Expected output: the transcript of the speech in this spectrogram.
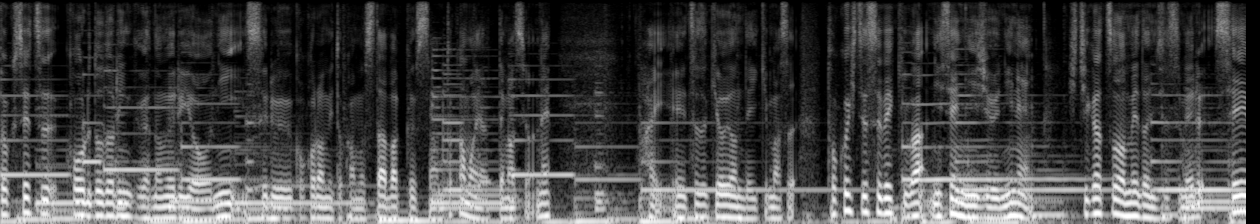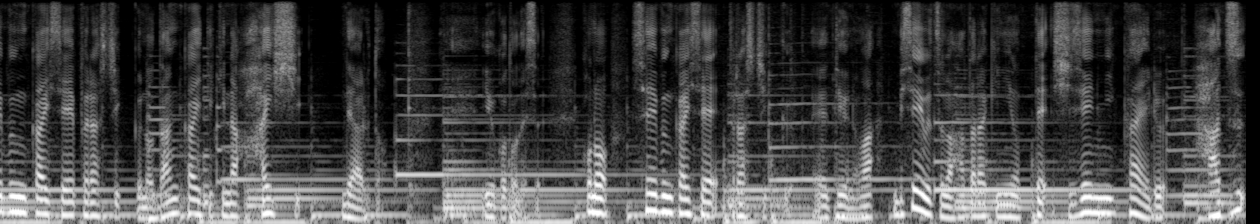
直接コールドドリンクが飲めるようにする試みとかもスターバックスさんとかもやってますよね。はい、えー、続きを読んでいきます。特筆すべきは2022年7月をめどに進める成分解性プラスチックの段階的な廃止であると。いうことです。この成分解性プラスチック、えー、っていうのは微生物の働きによって自然に帰るはず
